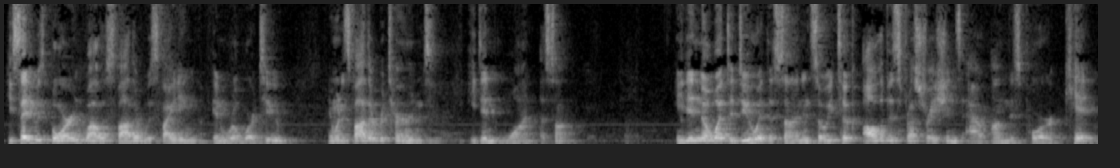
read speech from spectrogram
He said he was born while his father was fighting in World War II. And when his father returned, he didn't want a son. He didn't know what to do with the son, and so he took all of his frustrations out on this poor kid.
